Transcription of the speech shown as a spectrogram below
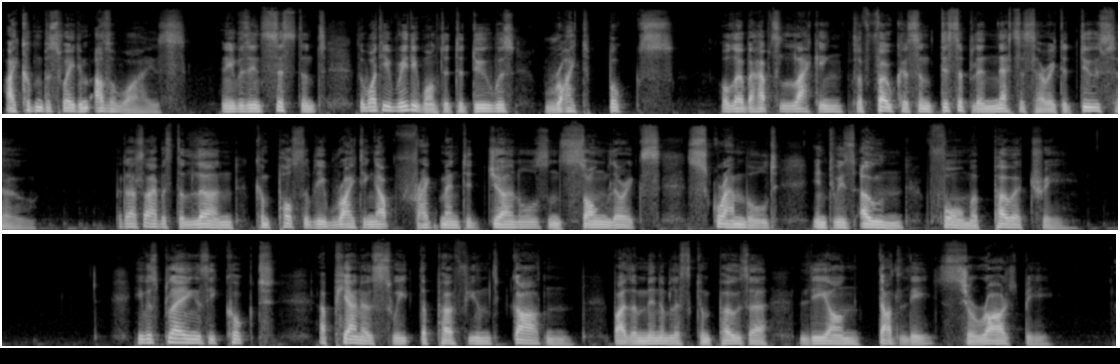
I couldn't persuade him otherwise, and he was insistent that what he really wanted to do was write books, although perhaps lacking the focus and discipline necessary to do so. But as I was to learn, compulsively writing up fragmented journals and song lyrics scrambled into his own form of poetry. He was playing as he cooked a piano suite, The Perfumed Garden, by the minimalist composer Leon Dudley Sorabji,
